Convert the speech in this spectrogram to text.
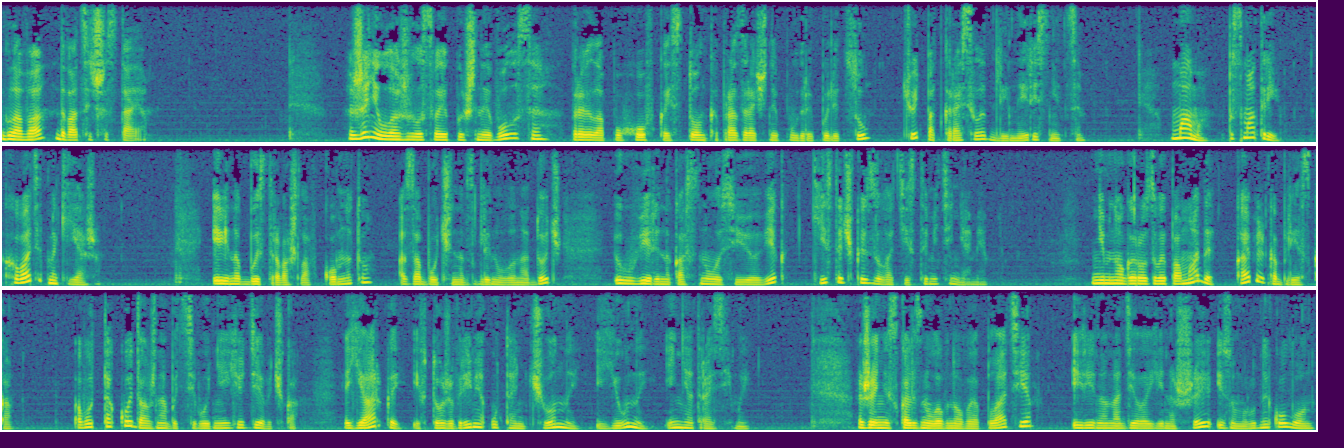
Глава двадцать шестая. Женя уложила свои пышные волосы, провела пуховкой с тонкой прозрачной пудрой по лицу, чуть подкрасила длинные ресницы. «Мама, посмотри, хватит макияжа?» Ирина быстро вошла в комнату, озабоченно взглянула на дочь и уверенно коснулась ее век кисточкой с золотистыми тенями. Немного розовой помады, капелька блеска. Вот такой должна быть сегодня ее девочка — яркой и в то же время утонченной, юной и неотразимой. Женя скользнула в новое платье, Ирина надела ей на шею изумрудный кулон.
